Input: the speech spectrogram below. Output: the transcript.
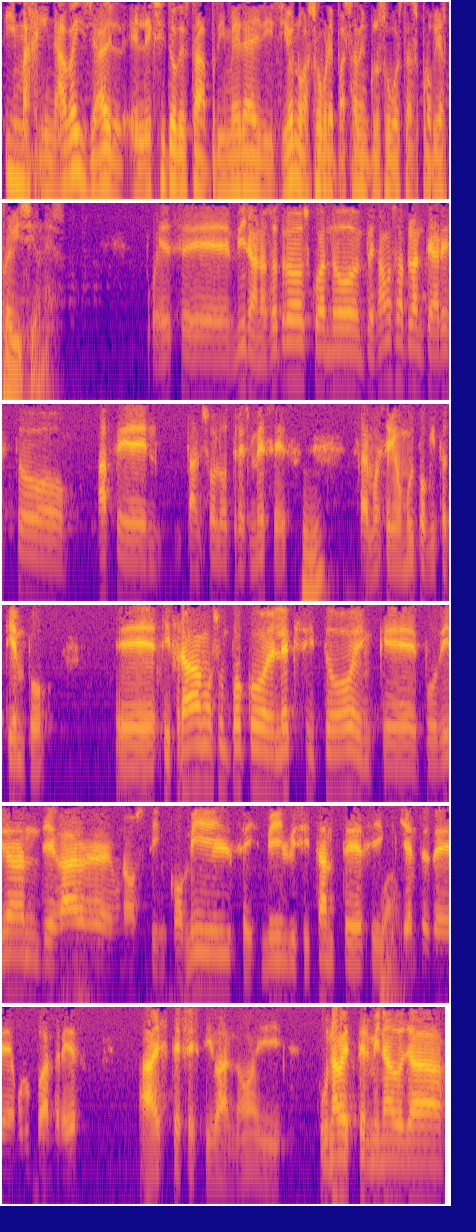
¿imaginabais ya el, el éxito de esta primera edición o ha sobrepasado incluso vuestras propias previsiones? Pues eh, mira, nosotros cuando empezamos a plantear esto hace tan solo tres meses, uh -huh. O sea, hemos tenido muy poquito tiempo, eh, cifrábamos un poco el éxito en que pudieran llegar unos 5.000, 6.000 visitantes y wow. clientes de Grupo Andrés a este festival, ¿no? Y una vez terminado ya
